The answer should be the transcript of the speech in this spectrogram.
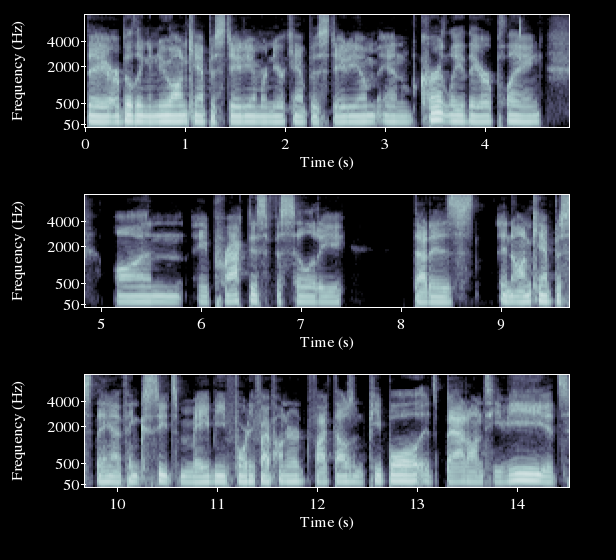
They are building a new on-campus stadium or near-campus stadium, and currently they are playing on a practice facility that is an on-campus thing. I think seats maybe 4,500, 5,000 people. It's bad on TV. It's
